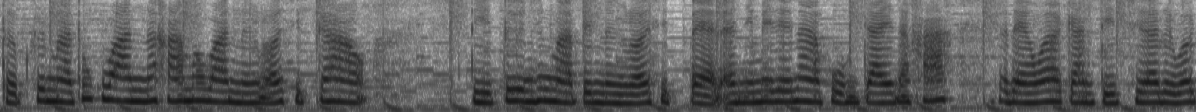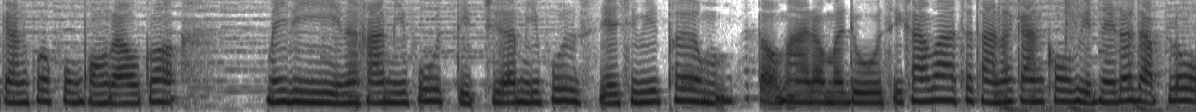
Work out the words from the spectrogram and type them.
เติบขึ้นมาทุกวันนะคะ เมื่อวาน119 ตีตื้นขึ้นมาเป็น 118 อันนี้ไม่ได้น่าภูมิใจนะคะ แสดงว่าการติดเชื้อหรือว่าการควบคุมของเราก็ไม่ดีนะคะ มีผู้ติดเชื้อมีผู้เสียชีวิตเพิ่ม ต่อมาเรามาดูสิคะว่าสถานการณ์โควิด ในระดับโลก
